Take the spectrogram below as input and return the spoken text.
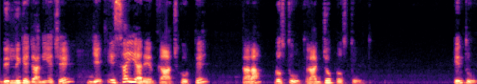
দিল্লিকে জানিয়েছে যে এসআইআর এর কাজ করতে তারা প্রস্তুত, রাজ্য প্রস্তুত। কিন্তু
